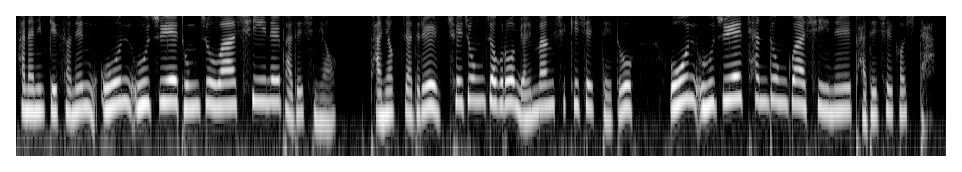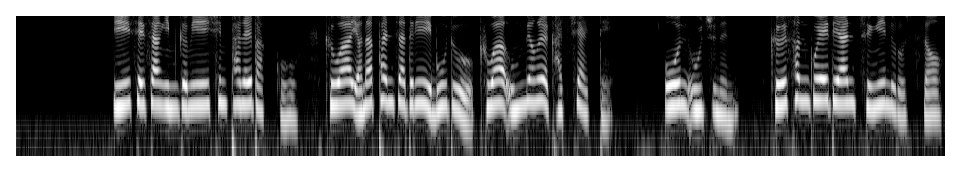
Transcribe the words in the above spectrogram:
하나님께서는 온 우주의 동조와 시인을 받으시며 반역자들을 최종적으로 멸망시키실 때도 온 우주의 찬동과 시인을 받으실 것이다. 이 세상 임금이 심판을 받고 그와 연합한 자들이 모두 그와 운명을 같이 할 때 온 우주는 그 선고에 대한 증인으로서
